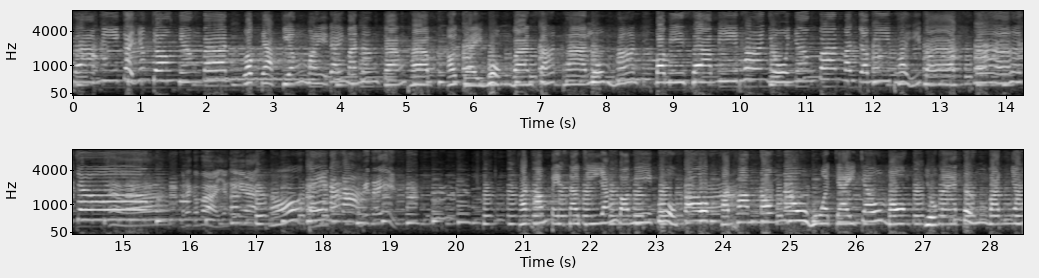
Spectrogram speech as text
สามีก็ยังจองยังบ้านวอกจากเกียงไม่ได้มานั่งกลางทามเอาใจวงวานสัทธาลูก สาวจียังบ่มีกู้เฝ้าขอดคำน้องเน่าหัวใจเจ้ามอง อยู่มาตึงวันยัง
